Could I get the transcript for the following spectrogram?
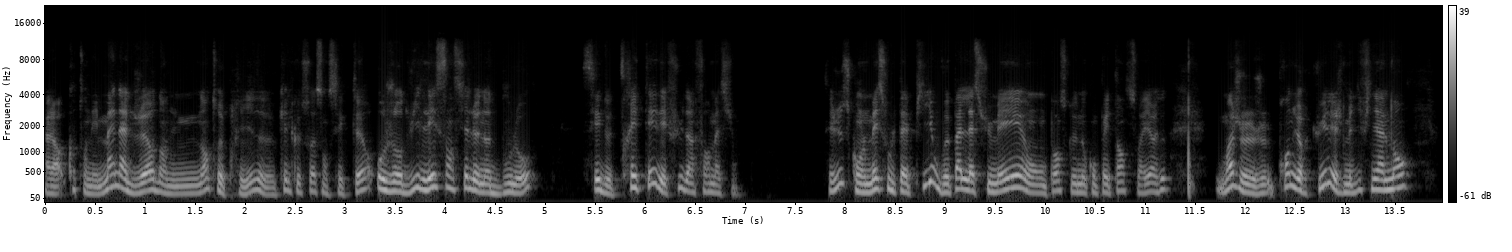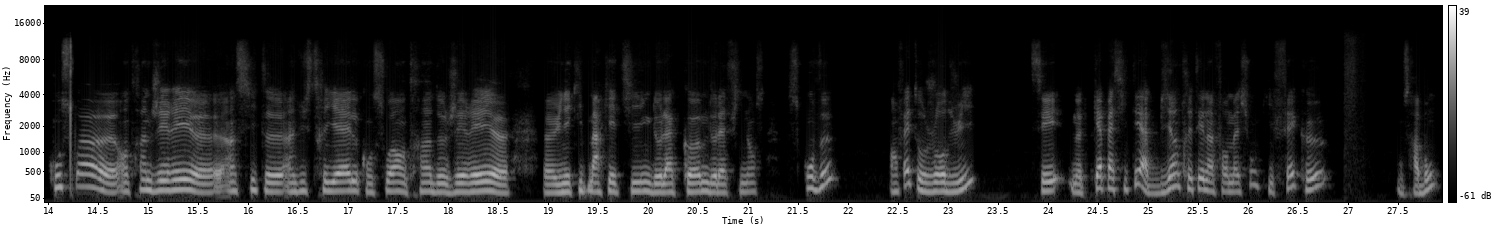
Alors, quand on est manager dans une entreprise, quel que soit son secteur, aujourd'hui, l'essentiel de notre boulot, c'est de traiter des flux d'informations. C'est juste qu'on le met sous le tapis, on ne veut pas l'assumer, on pense que nos compétences sont ailleurs. Moi, je, prends du recul et je me dis finalement, qu'on soit euh, en train de gérer euh, un site euh, industriel, qu'on soit en train de gérer une équipe marketing, de la com, de la finance, ce qu'on veut, en fait, aujourd'hui, c'est notre capacité à bien traiter l'information qui fait que on sera bon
